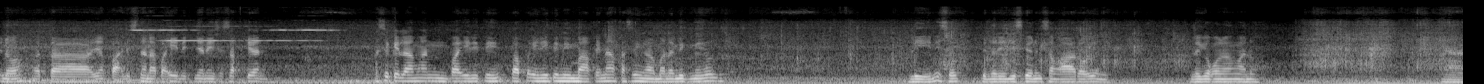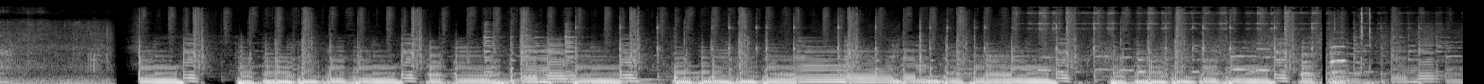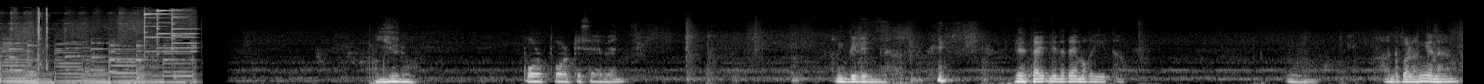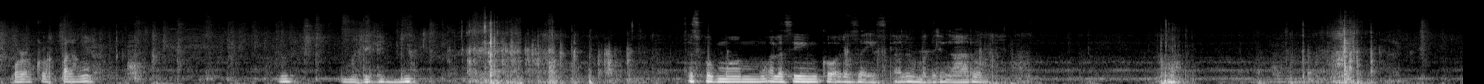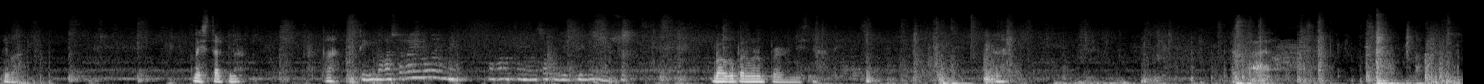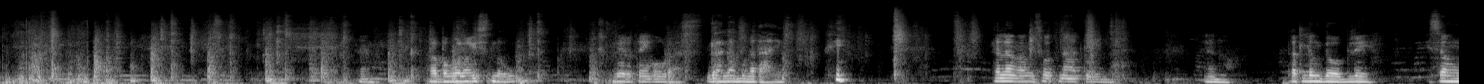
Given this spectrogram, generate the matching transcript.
You know, at ah, yan, paalis na napainit niya na yung sasakyan. Kasi kailangan painitin, papainitin yung makina kasi nga malamig ngayon. Linis oh. Pinalinis ko ng isang araw yan. Lagyan ko ng ano. Yan. 447. Ang dilim na. Hindi na tayo, hindi na tayo makita. Hmm. Ano pa lang yan ha? 4 o'clock pa lang yan. Hmm. Madilim na. Tapos pag mga alas 5, alas 6, kala madaling araw. Oh. Diba? Na-start na. Ha? Tingnan nakasara yung ano. Mukhang pumasok dito yung usok. Bago pa naman ang furnace natin. Tara. Tayo. Yan. Habang walang snow, meron tayong oras. Gala muna tayo. Kailangan ang suot natin, ano, tatlong doble. Isang,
